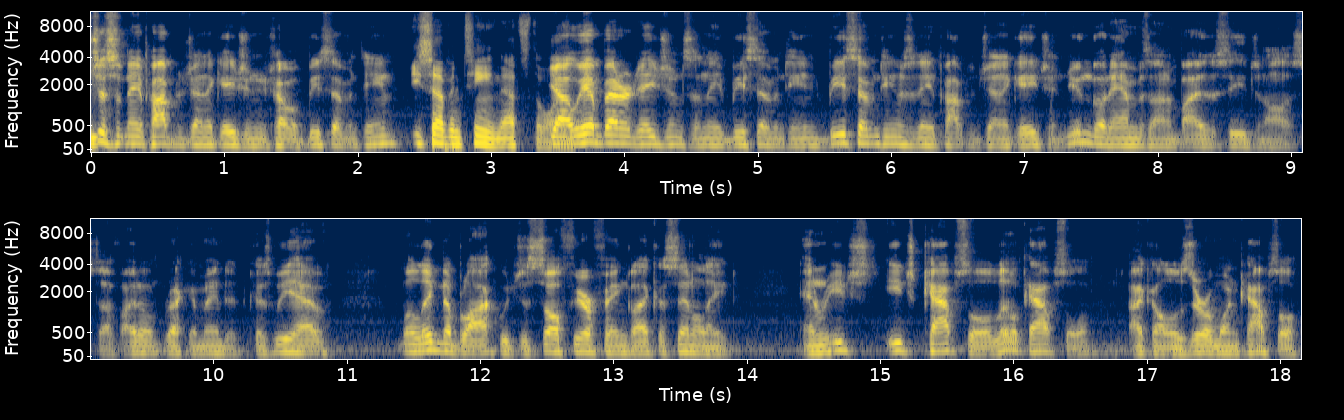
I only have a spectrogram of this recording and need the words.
just an apoptogenic agent. You're talking about B17? B17. That's the one. Yeah, we have better agents than the B17. B17 is an apoptogenic agent. You can go to Amazon and buy the seeds and all that stuff. I don't recommend it because we have malignoblock, which is sulforaphane glycosylate, and each each capsule, little capsule, I call it a zero one capsule,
